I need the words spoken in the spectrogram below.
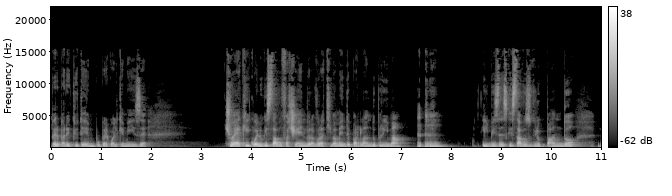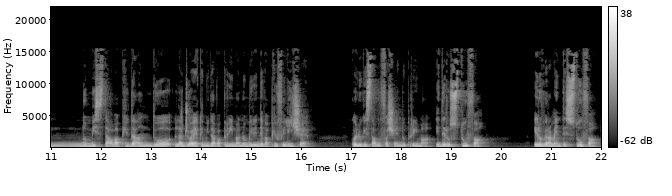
per parecchio tempo, per qualche mese. Cioè che quello che stavo facendo lavorativamente parlando prima, il business che stavo sviluppando, non mi stava più dando la gioia che mi dava prima, non mi rendeva più felice quello che stavo facendo prima ed ero stufa, ero veramente stufa.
